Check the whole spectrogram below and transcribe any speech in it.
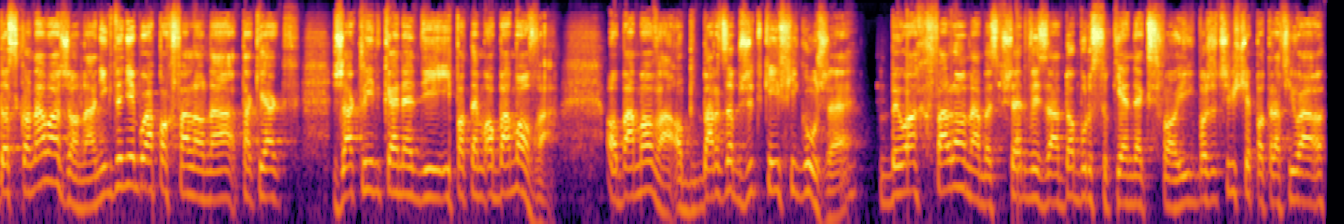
doskonała żona, nigdy nie była pochwalona, tak jak Jacqueline Kennedy i potem Obamowa. Obamowa o bardzo brzydkiej figurze, była chwalona bez przerwy za dobór sukienek swoich, bo rzeczywiście potrafiła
